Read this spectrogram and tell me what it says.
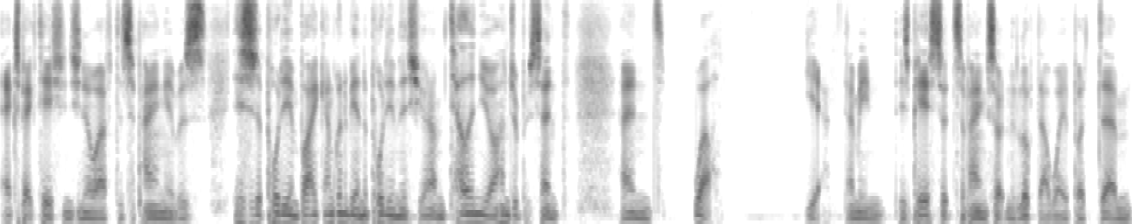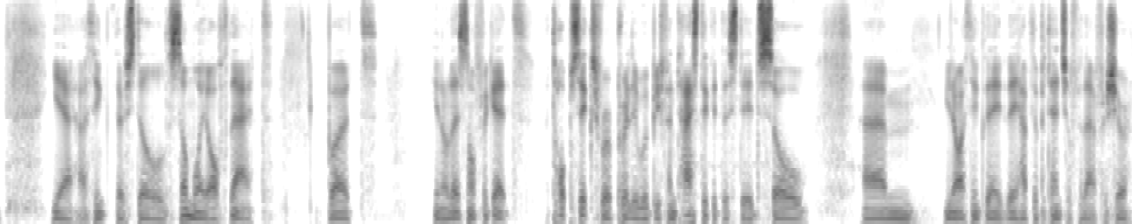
expectations. You know, after Sepang, it was, this is a podium bike. I'm going to be on the podium this year. I'm telling you 100%. And, well, yeah, I mean, his pace at Sepang certainly looked that way, but um, yeah, I think they're still some way off that. But you know, let's not forget a top six for Aprilia would be fantastic at this stage. So, um, you know, I think they, they have the potential for that for sure.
